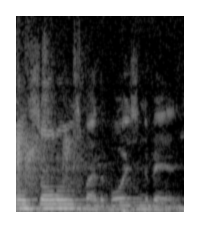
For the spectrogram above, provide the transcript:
Solos by the boys in the band.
